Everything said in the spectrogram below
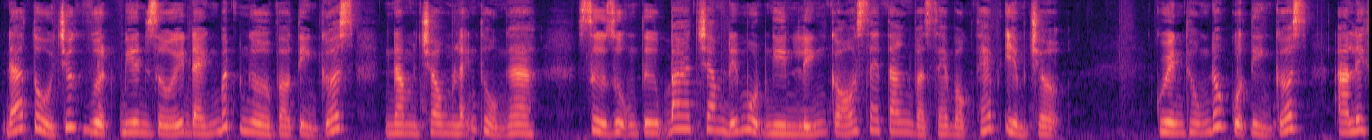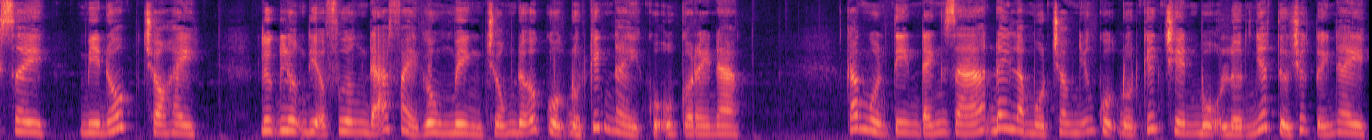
đã tổ chức vượt biên giới đánh bất ngờ vào tỉnh Kursk nằm trong lãnh thổ Nga, sử dụng từ 300 đến 1.000 lính có xe tăng và xe bọc thép yểm trợ. Quyền thống đốc của tỉnh Kursk Alexei Minov cho hay, lực lượng địa phương đã phải gồng mình chống đỡ cuộc đột kích này của Ukraine. Các nguồn tin đánh giá đây là một trong những cuộc đột kích trên bộ lớn nhất từ trước tới nay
